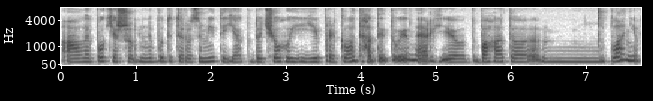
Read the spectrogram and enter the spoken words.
Але поки що не будете розуміти, як до чого її прикладати, ту енергію. От багато планів,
